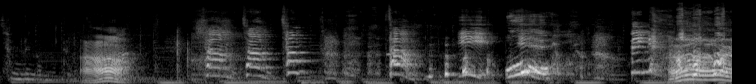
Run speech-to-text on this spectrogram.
참는 겁니다. 아. 참, 참, 참! 3, 2, 오. 어,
